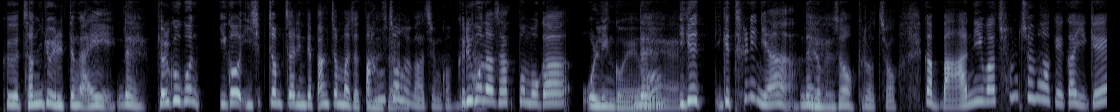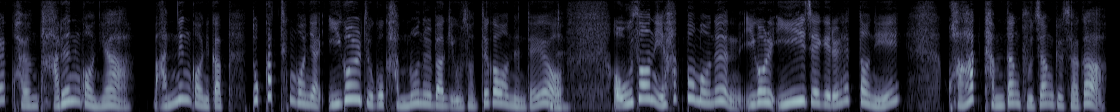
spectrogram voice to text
그 전교 1등 아이 네. 결국은 이거 20점짜리인데 빵점 맞았다면서요. 빵점을 맞은 겁니다. 그리고 나서 학부모가 올린 거예요. 네. 이게 이게 틀리냐 네. 이러면서 그렇죠. 그러니까 많이와 촘촘하게가 이게 과연 다른 거냐? 맞는 거니까 똑같은 거냐 이걸 두고 감론을 박이 우선 뜨거웠는데요. 네. 어, 우선 이 학부모는 이걸 이의 제기를 했더니 과학 담당 부장 교사가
